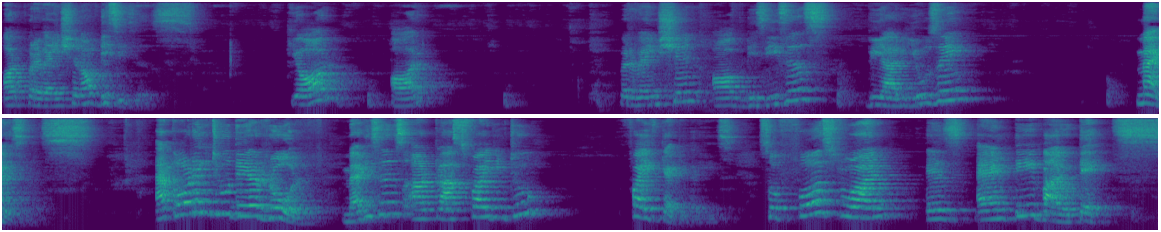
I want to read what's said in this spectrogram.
or prevention of diseases. Cure or prevention of diseases we are using medicines. According to their role, medicines are classified into five categories. So first one is antibiotics.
